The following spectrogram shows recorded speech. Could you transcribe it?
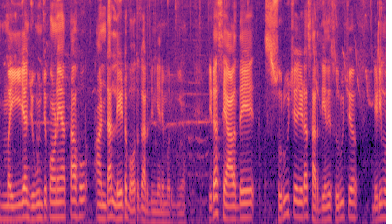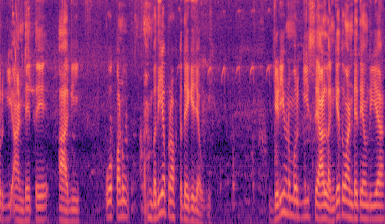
ਮਈ ਜਾਂ ਜੂਨ 'ਚ ਪਾਉਣੇ ਆ, ਤਾਂ ਉਹ ਆਂਡਾ ਲੇਟ ਬਹੁਤ ਕਰ ਦਿੰਦੀਆਂ ਨੇ ਮੁਰਗੀਆਂ। ਜਿਹੜਾ ਸਿਆਲ ਦੇ ਸ਼ੁਰੂ 'ਚ, ਜਿਹੜਾ ਸਰਦੀਆਂ ਦੇ ਸ਼ੁਰੂ 'ਚ ਜਿਹੜੀ ਮੁਰਗੀ ਆਂਡੇ ਤੇ ਆ ਗਈ, ਉਹ ਆਪਾਂ ਨੂੰ ਵਧੀਆ ਪ੍ਰੋਫਿਟ ਦੇ ਕੇ ਜਾਊਗੀ। ਜਿਹੜੀ ਹੁਣ ਮੁਰਗੀ ਸਿਆਲ ਲੰਘੇ ਤੋਂ ਆਂਡੇ ਤੇ ਆਉਂਦੀ ਆ,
